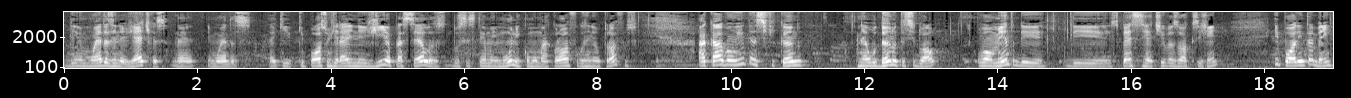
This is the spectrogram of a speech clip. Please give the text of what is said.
de moedas energéticas, né, de moedas é, que, que possam gerar energia para células do sistema imune, como macrófagos e neutrófilos, acabam intensificando né, o dano tecidual, o aumento de, de espécies reativas ao oxigênio e podem também,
